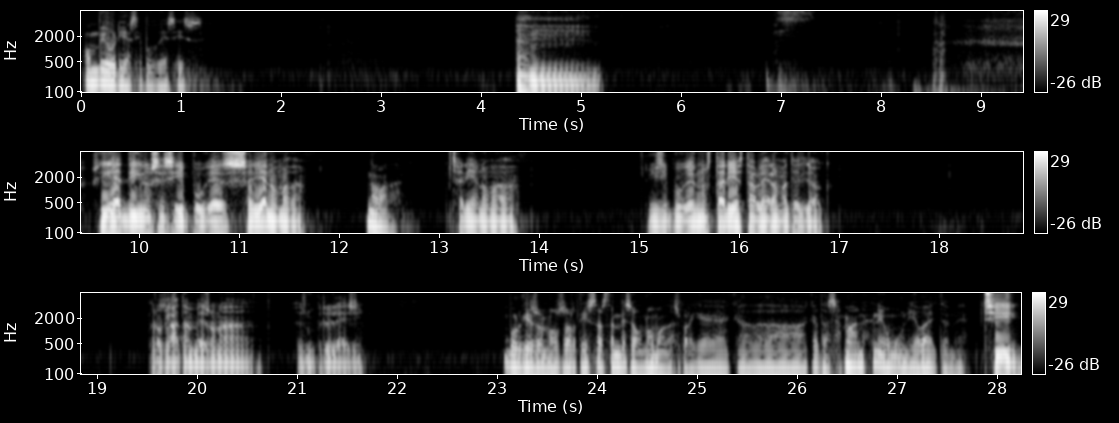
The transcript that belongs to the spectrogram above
On viuries si poguessis? Um... O sigui, ja et dic, no sé si pogués, seria nòmada. Nòmada. Seria nòmada. I si pogués no estaria establert al mateix lloc. Però clar, també és una, és un privilegi. Vulguis o no, els artistes també sou nòmades, perquè cada, cada setmana aneu amunt i avall, també. Sí,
